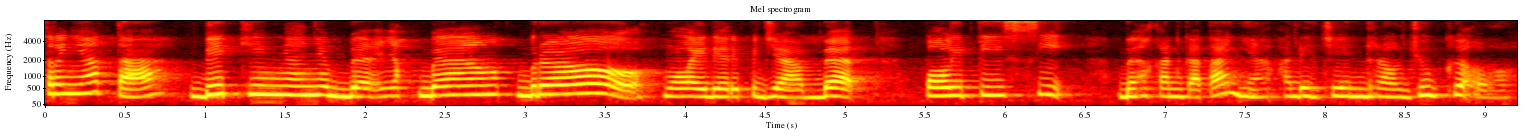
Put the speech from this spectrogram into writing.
Ternyata backingannya banyak banget bro. Mulai dari pejabat, politisi, bahkan katanya ada jenderal juga loh.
